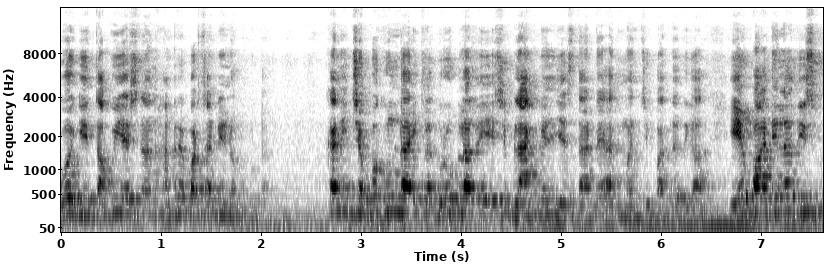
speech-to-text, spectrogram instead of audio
ఓ ఈ తప్పు చేసినాను హండ్రెడ్ పర్సెంట్ నేను ఒప్పుకుంటా. కానీ చెప్పకుండా ఇట్లా గ్రూప్లలో వేసి బ్లాక్మెయిల్ చేస్తా అంటే అది మంచి పద్ధతి కాదు. ఏ పార్టీలో తీసుకు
